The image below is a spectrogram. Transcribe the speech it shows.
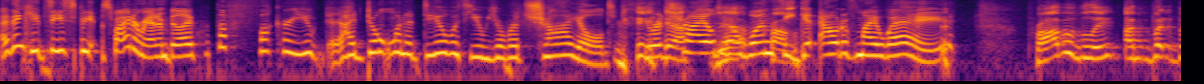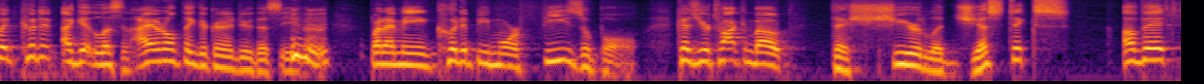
I think he'd see Sp- Spider Man and be like, "What the fuck are you? I don't want to deal with you. You're a child. You're a Yeah, child yeah, in a onesie. prob- Get out of my way." Probably, um, but but could it? I get. Listen, I don't think they're going to do this either. Mm-hmm. But I mean, could it be more feasible? Because you're talking about the sheer logistics of it,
